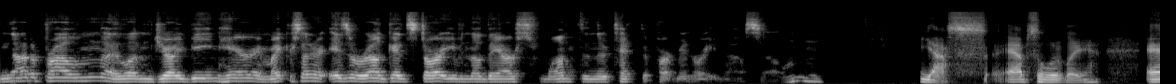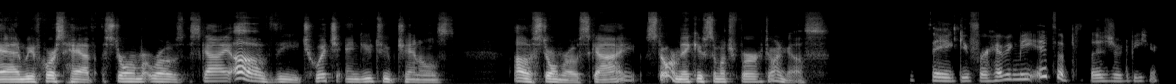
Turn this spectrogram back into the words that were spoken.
not a problem. I love enjoy being here, and Micro Center is a real good store, even though they are swamped in their tech department right now. So, mm. Yes, absolutely. And we, of course, have Storm Rose Sky of the Twitch and YouTube channels of Storm Rose Sky. Storm, thank you so much for joining us. Thank you for having me. It's a pleasure to be here.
